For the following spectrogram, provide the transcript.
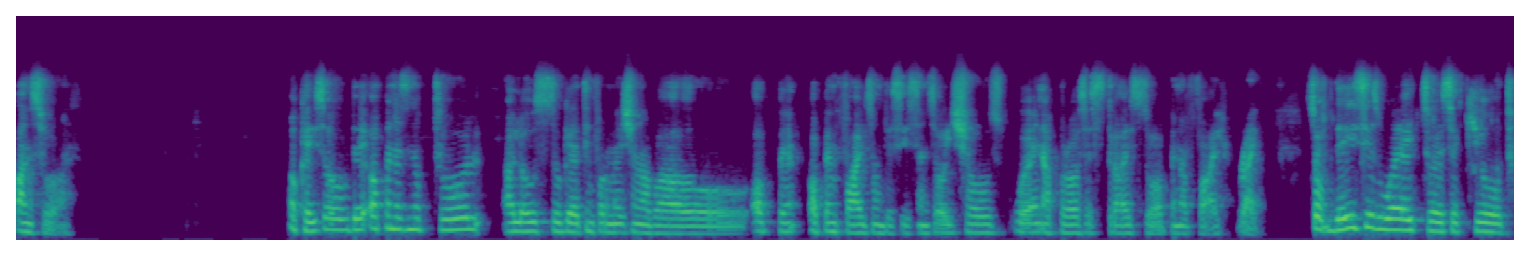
and so on. Okay, so the opensnoop tool allows to get information about open, open files on the system. So it shows when a process tries to open a file, right? So the easiest way to execute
